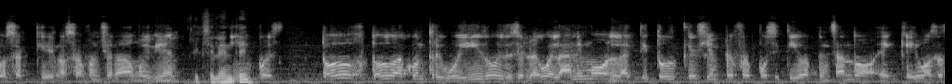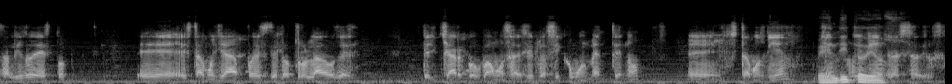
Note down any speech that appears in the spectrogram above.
cosa que nos ha funcionado muy bien. Excelente. Y pues todo, todo ha contribuido y desde luego el ánimo, la actitud que siempre fue positiva pensando en que íbamos a salir de esto. Eh, estamos ya pues del otro lado de, del charco, vamos a decirlo así comúnmente, ¿no? Eh, estamos bien. Bendito Dios. gracias a Dios.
